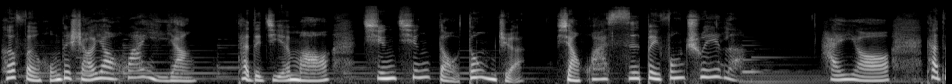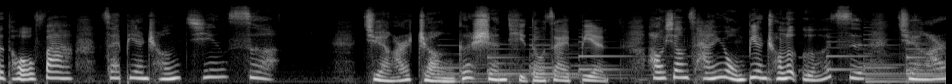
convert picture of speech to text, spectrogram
和粉红的芍药花一样，她的睫毛轻轻抖动着，像花丝被风吹了，还有她的头发在变成金色。卷儿整个身体都在变，好像蚕蛹变成了蛾子。卷儿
